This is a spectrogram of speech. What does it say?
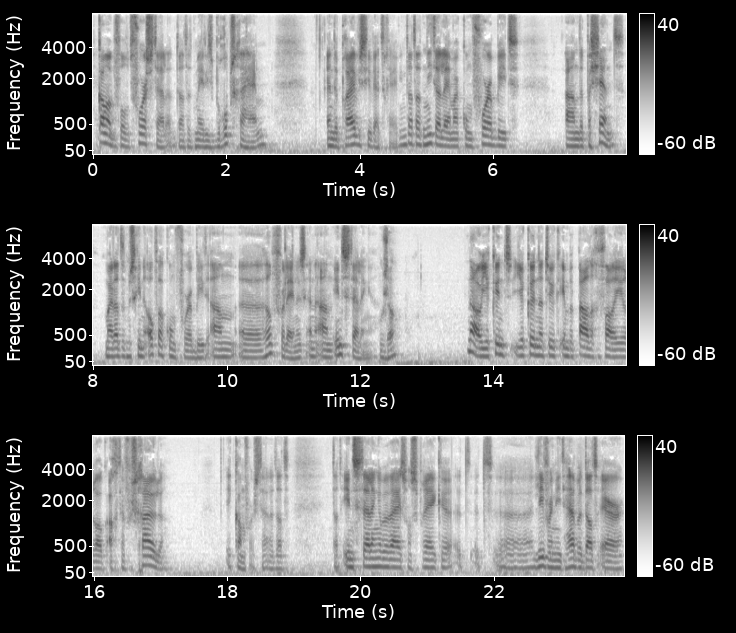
Ik kan me bijvoorbeeld voorstellen dat het medisch beroepsgeheim... en de privacywetgeving, dat dat niet alleen maar comfort biedt aan de patiënt... maar dat het misschien ook wel comfort biedt aan uh, hulpverleners en aan instellingen. Hoezo? Nou, je kunt, je kunt natuurlijk in bepaalde gevallen hier ook achter verschuilen. Ik kan me voorstellen dat, dat instellingen bij wijze van spreken... het, het uh, liever niet hebben dat er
